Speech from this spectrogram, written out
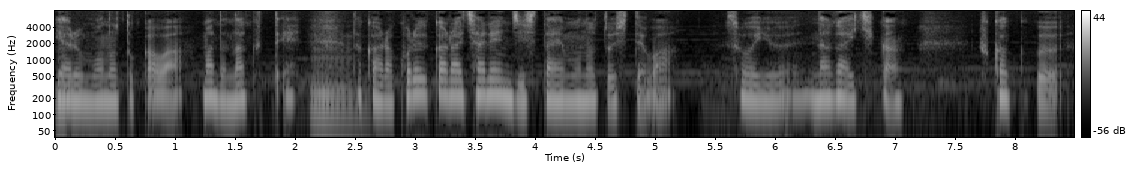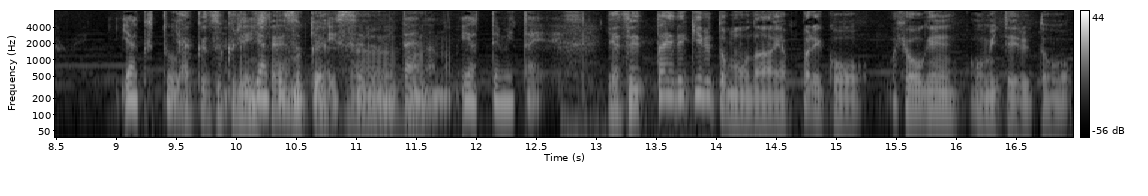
やるものとかはまだなくて、うん。だからこれからチャレンジしたいものとしてはそういう長い期間深く役と役作り役作りするみたいなのやってみたいです。いや絶対できると思うな。やっぱりこう表現を見ていると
